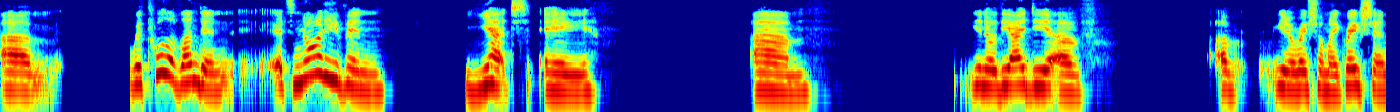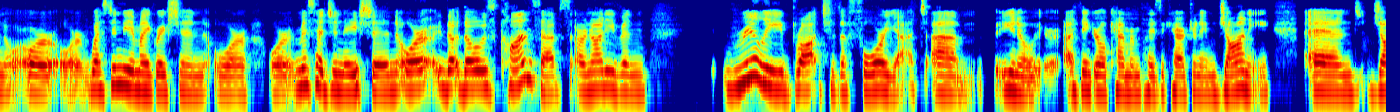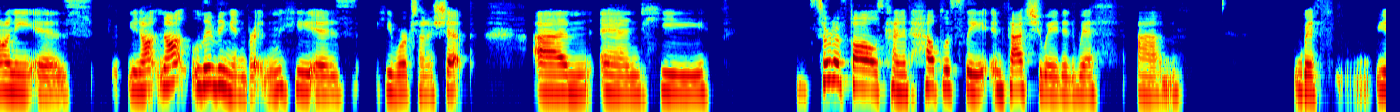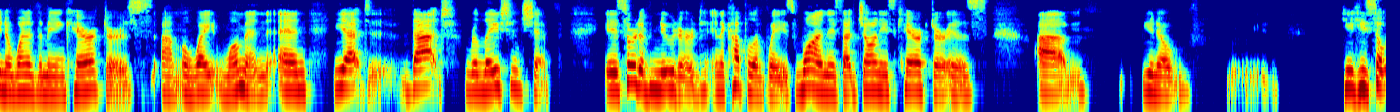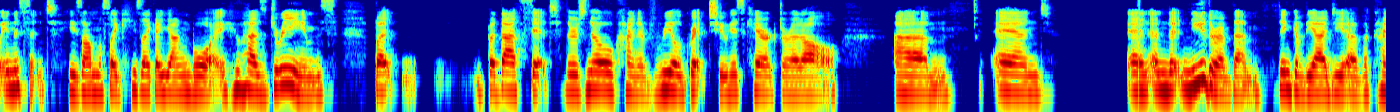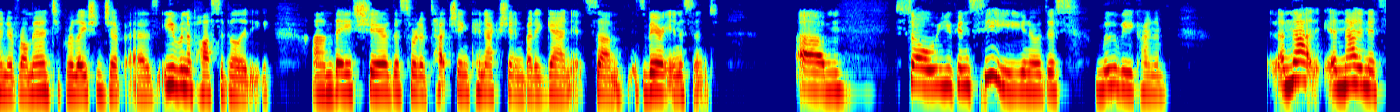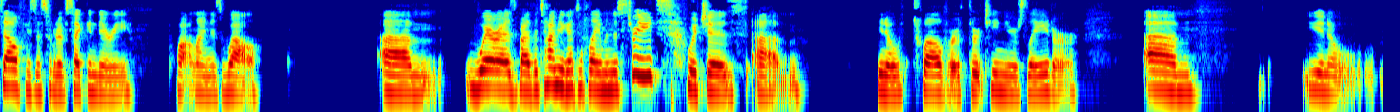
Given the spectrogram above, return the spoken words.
um, with Pool of London, it's not even yet a, um, you know, the idea of, of you know racial migration or, or, West Indian migration or or miscegenation or th- those concepts are not even really brought to the fore yet. Um, you know, I think Earl Cameron plays a character named Johnny, and Johnny is you not not living in Britain. He is he works on a ship, um, and he sort of falls kind of helplessly infatuated with um, with you know one of the main characters, um, a white woman, and yet that relationship is sort of neutered in a couple of ways. One is that Johnny's character is, um, you know, he, he's so innocent. He's almost like he's like a young boy who has dreams, but but that's it. There's no kind of real grit to his character at all, um, and and and that neither of them think of the idea of a kind of romantic relationship as even a possibility. Um, they share this sort of touching connection, but again, it's um, it's very innocent. Um, so you can see, you know, this movie kind of, and that and that in itself is a sort of secondary plotline as well. Um, whereas by the time you get to Flame in the Streets, which is, um, you know, 12 or 13 years later, um, you know,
